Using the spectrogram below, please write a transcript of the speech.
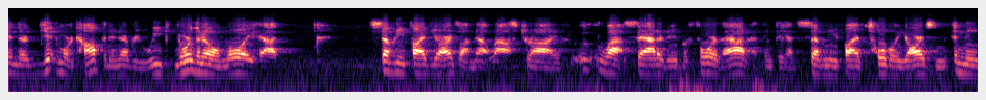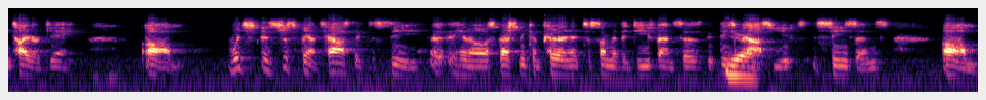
and they're getting more confident every week. Northern Illinois had 75 yards on that last drive last Saturday. Before that, I think they had 75 total yards in, in the entire game. Um, which is just fantastic to see, uh, you know, especially comparing it to some of the defenses these yeah. past seasons. Um,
